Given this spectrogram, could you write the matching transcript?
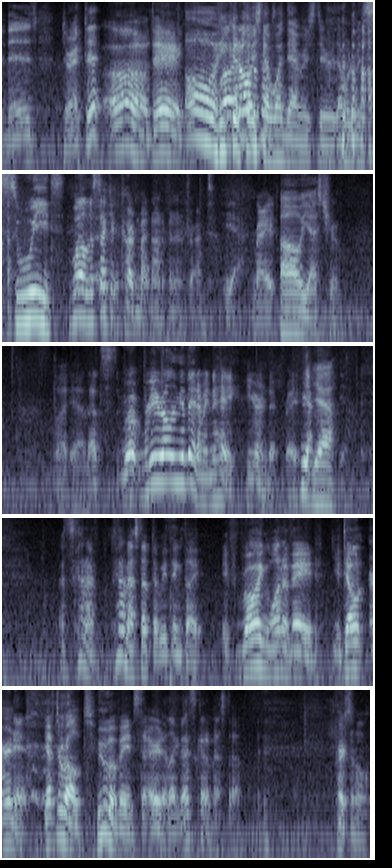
It is. Direct it? Oh dang. Oh, he Well, could all place that one damage, dude. That would have been sweet. Well, the second card might not have been a direct, Yeah. right? Oh, yeah, it's true. But yeah, that's re- re-rolling the evade. I mean, hey, he earned it, right? Yeah. Yeah. That's kind of kind of messed up that we think that if rolling one evade, you don't earn it. You have to roll two evades to earn it. Like that's kind of messed up. Personal,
